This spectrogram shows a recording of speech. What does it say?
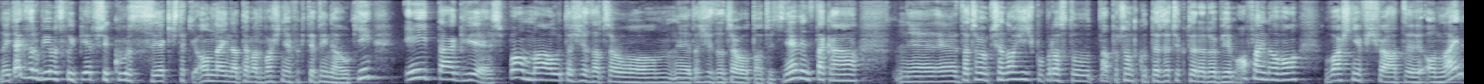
No i tak zrobiłem swój pierwszy kurs, jakiś taki online na temat właśnie efektywnej nauki i tak wiesz, pomału to się zaczęło, e, to się zaczęło toczyć, nie? Więc taka, e, zacząłem przenosić po prostu na początku te rzeczy, które robiłem offline'owo właśnie w świat e, online,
